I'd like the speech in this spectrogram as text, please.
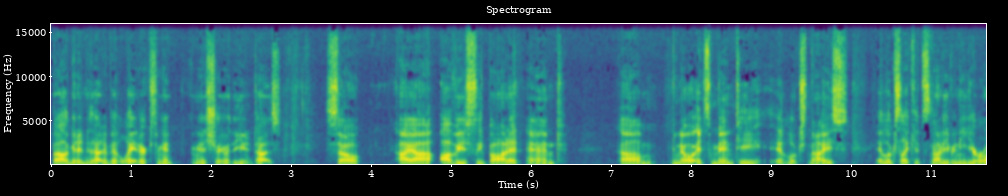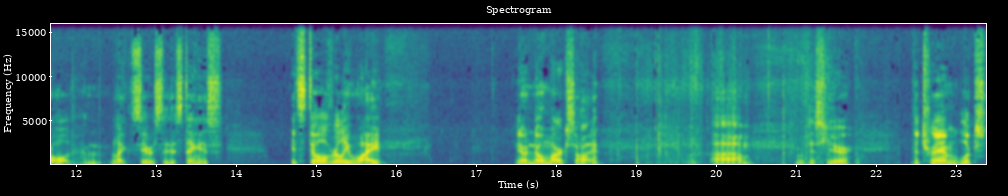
But I'll get into that a bit later because I'm going to I'm gonna show you what the unit does. So I uh, obviously bought it, and, um, you know, it's minty. It looks nice. It looks like it's not even a year old. I'm like, seriously, this thing is it's still really white. You know, no marks on it. Um, move this here. The trim looks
